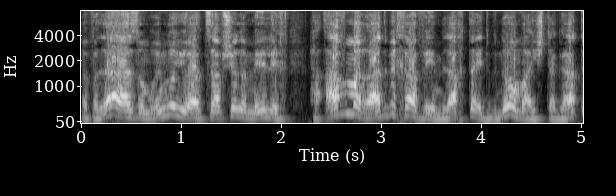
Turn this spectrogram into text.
אבל אז אומרים לו יועציו של המלך, האב מרד בך והמלכת את בנו, מה השתגעת?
